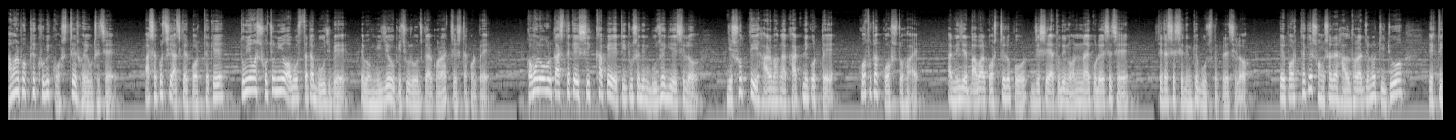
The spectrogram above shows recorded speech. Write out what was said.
আমার পক্ষে খুবই কষ্টের হয়ে উঠেছে। আশা করছি আজকের পর থেকে তুমি আমার শোচনীয় অবস্থাটা বুঝবে এবং নিজেও কিছু রোজগার করার চেষ্টা করবে। কমলবাবুর কাছ থেকে এই শিক্ষা পেয়ে টিটু সেদিন বুঝে গিয়েছিল যে সত্যি হাড় ভাঙা খাটনি করতে কতটা কষ্ট হয় আর নিজের বাবার কষ্টের ওপর যে সে এতদিন অন্যায় করে এসেছে, সেটা সে সেদিনকে বুঝতে পেরেছিল। এরপর থেকে সংসারের হাল ধরার জন্য টিটুও একটি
